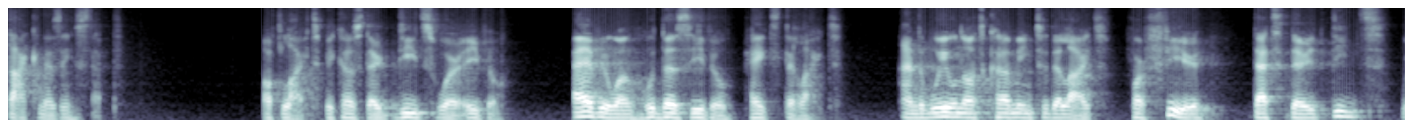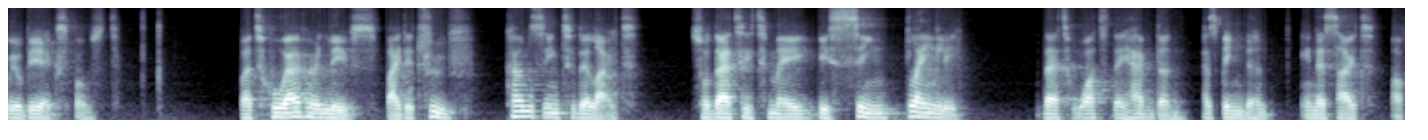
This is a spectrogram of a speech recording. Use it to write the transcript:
darkness instead of light because their deeds were evil. Everyone who does evil hates the light and will not come into the light for fear that their deeds will be exposed. But whoever lives by the truth comes into the light so that it may be seen plainly that what they have done has been done in the sight of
